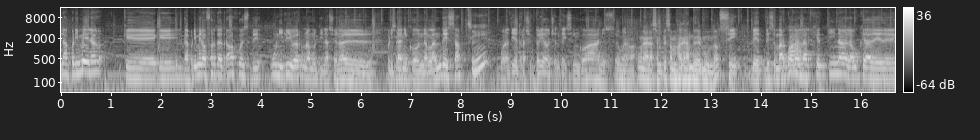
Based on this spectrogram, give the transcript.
La primera, que, que- la primera oferta de trabajo es de Unilever, una multinacional británico-neerlandesa. ¿Sí? Bueno, tiene trayectoria de 85 años. eh, Una, bueno. una de las empresas más grandes del mundo. Sí, de- desembarcó acá en la Argentina en la búsqueda de, de-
